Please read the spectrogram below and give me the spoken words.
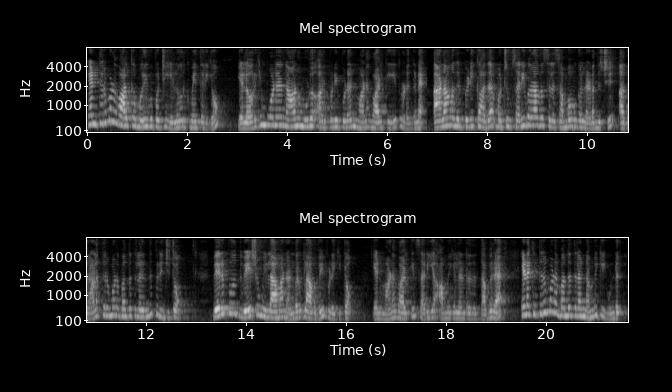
என் திருமண வாழ்க்கை முறிவு பற்றி எல்லோருக்குமே தெரியும். எல்லோரையும் போல நானும் முழு அர்ப்பணிப்புடன் மன வாழ்க்கையை தொடங்கினேன். ஆனா அதில் பிடிக்காத மற்றும் சரிவராத சில சம்பவங்கள் நடந்துச்சு. அதனால திருமண பந்தத்திலிருந்து பிரிஞ்சிட்டோம். வெறுப்பு துவேஷம் இல்லாம நண்பர்களாகவே விலகிட்டோம். என் மன வாழ்க்கை சரியா அமையலன்றதை தவிர எனக்கு திருமண பந்தத்துல நம்பிக்கை உண்டு.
